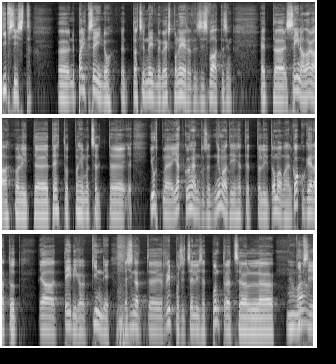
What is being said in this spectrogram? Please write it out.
kipsist äh, palkseinu, et tahtsin neid nagu eksponeerida, siis vaatasin et äh, seina taga olid äh, tehtud põhimõtteliselt äh, juhtme jätkuühendused niimoodi, et, et olid omavahel kokku keeratud ja teibiga kinni ja siis nad rippusid sellised puntrad seal no, kipsi.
